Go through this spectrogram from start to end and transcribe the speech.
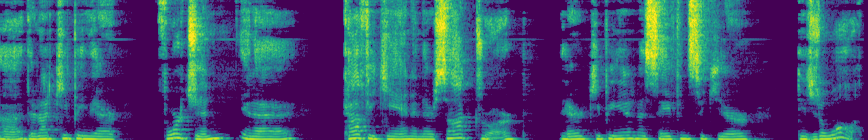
Uh, they're not keeping their fortune in a coffee can in their sock drawer. They're keeping it in a safe and secure digital wallet.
